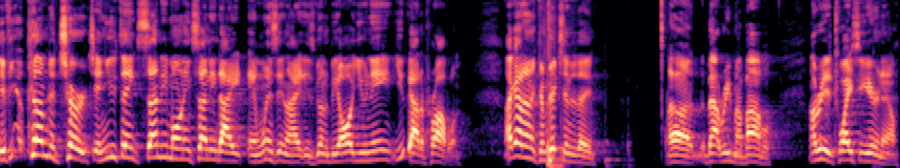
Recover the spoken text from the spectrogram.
If you come to church and you think Sunday morning, Sunday night, and Wednesday night is going to be all you need, you got a problem. I got under conviction today uh, about reading my Bible. I read it twice a year now.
